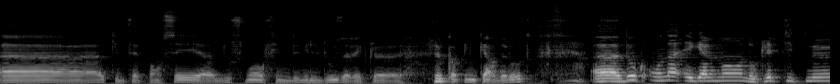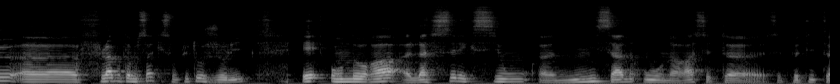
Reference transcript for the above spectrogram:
Euh, qui me fait penser euh, doucement au film 2012 avec le, camping-car de l'autre. Euh, donc on a également donc, les petits pneus flammes comme ça qui sont plutôt jolis. Et on aura la sélection Nissan où on aura cette, cette petite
